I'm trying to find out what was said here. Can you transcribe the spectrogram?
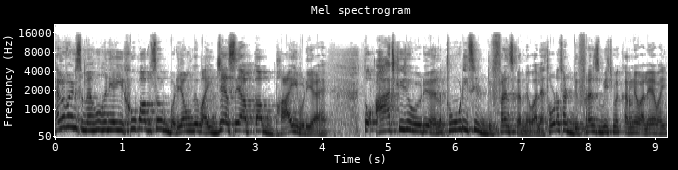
हेलो फ्रेंड्स मैं हूँ हनिया, ये खूब आप सब बढ़िया होंगे भाई, जैसे आपका भाई बढ़िया है। तो आज की जो वीडियो है ना थोड़ी सी डिफरेंस करने वाले हैं थोड़ा सा डिफरेंस बीच में करने वाले हैं भाई।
